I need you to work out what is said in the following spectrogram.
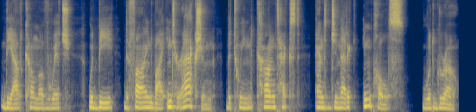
the outcome of which would be defined by interaction between context and genetic impulse, would grow.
